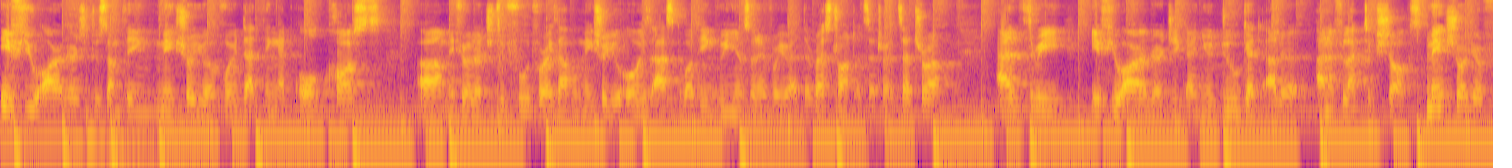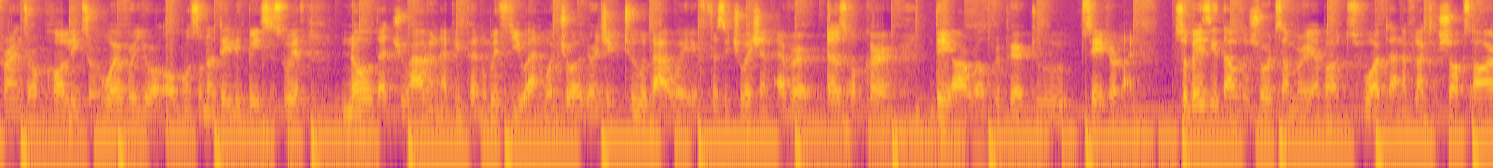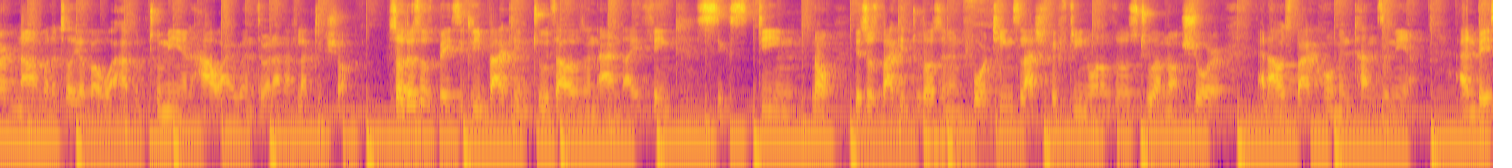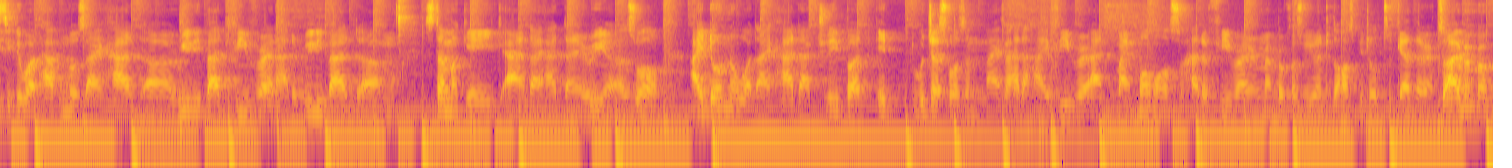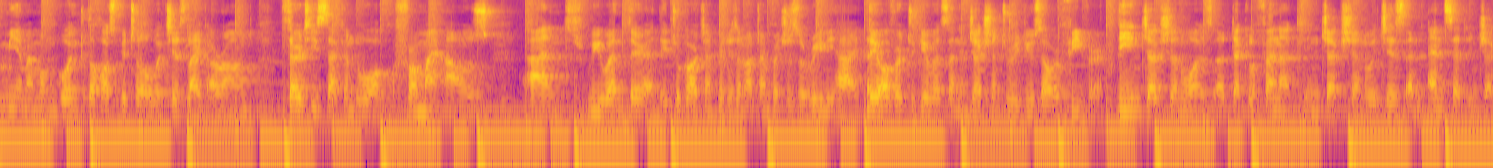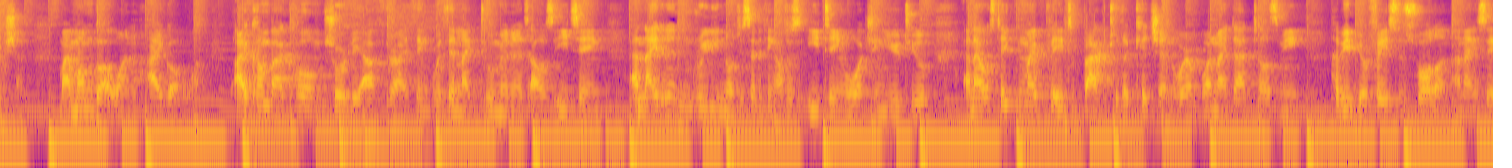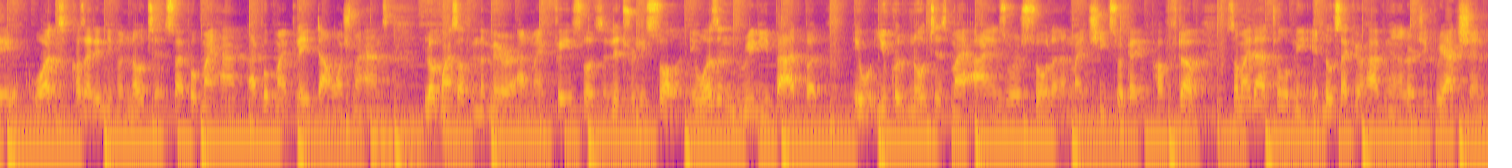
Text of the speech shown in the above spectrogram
If you are allergic to something, make sure you avoid that thing at all costs. Um, if you're allergic to food, for example, make sure you always ask about the ingredients whenever you're at the restaurant, etc. etc. And three, if you are allergic and you do get anaphylactic shocks, make sure your friends or colleagues or whoever you're almost on a daily basis with know that you have an EpiPen with you and what you're allergic to. That way, if the situation ever does occur, they are well prepared to save your life. So basically that was a short summary about what anaphylactic shocks are. Now I'm going to tell you about what happened to me and how I went through an anaphylactic shock. So this was basically back in 2000 and I think 16. No, this was back in 2014 slash 15, one of those two. I'm not sure. And I was back home in Tanzania. And basically what happened was I had a really bad fever and I had a really bad um, stomach ache and I had diarrhea as well. I don't know what I had actually, but it just wasn't nice. I had a high fever and my mom also had a fever. I remember because we went to the hospital together. So I remember me and my mom going to the hospital, which is like around 30 second walk from my house and we went there and they took our temperatures and our temperatures were really high. They offered to give us an injection to reduce our fever. The injection was a diclofenac injection, which is an NSAID injection. My mom got one, I got one. I come back home shortly after, I think within like two minutes, I was eating and I didn't really notice anything. I was just eating, watching YouTube, and I was taking my plate back to the kitchen where when my dad tells me, Habib, your face is swollen. And I say, what? Because I didn't even notice. So I put my hand, I put my plate down, wash my hands, look myself in the mirror, and my face was literally swollen. It wasn't really bad, but it, you could notice my eyes were swollen and my cheeks were getting puffed up. So my dad told me, it looks like you're having an allergic reaction.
